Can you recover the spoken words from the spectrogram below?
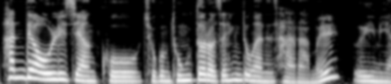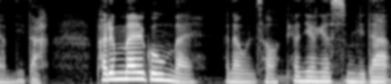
한데 어울리지 않고 조금 동떨어져 행동하는 사람을 의미합니다. 바른말 고운말 아나운서 변희영이었습니다.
